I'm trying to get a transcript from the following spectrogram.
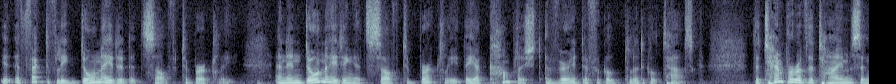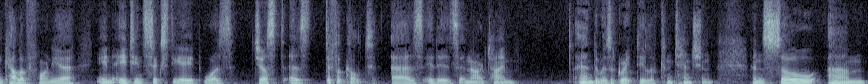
It effectively donated itself to Berkeley. And in donating itself to Berkeley, they accomplished a very difficult political task. The temper of the times in California in 1868 was just as difficult as it is in our time, and there was a great deal of contention. And so um,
